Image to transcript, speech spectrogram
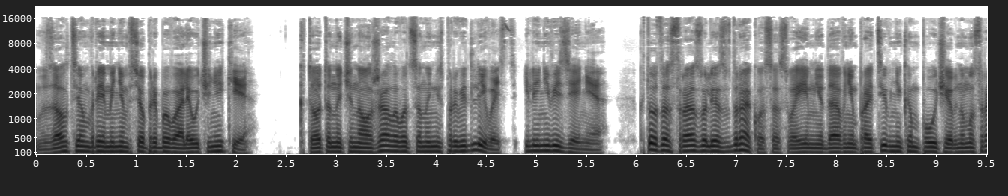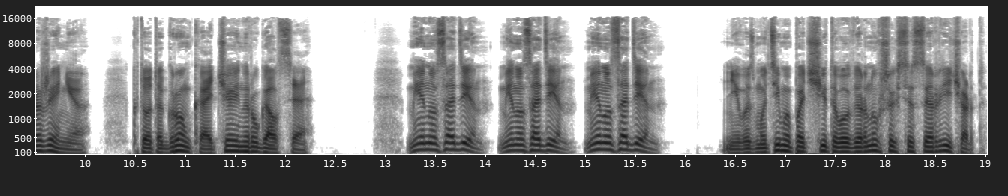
В зал тем временем все прибывали ученики. Кто-то начинал жаловаться на несправедливость или невезение, кто-то сразу лез в драку со своим недавним противником по учебному сражению, кто-то громко, отчаянно ругался. «Минус один! Минус один! Минус один!» Невозмутимо подсчитывал вернувшихся сэр Ричард.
